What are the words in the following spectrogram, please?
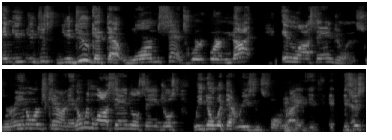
and you you just you do get that warm sense. We're we're not in Los Angeles. We're in Orange County. I know we're the Los Angeles Angels. We know what that reason's for, mm-hmm. right? It, it, it's yeah. just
